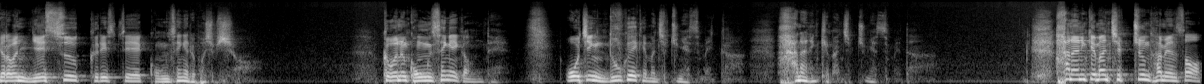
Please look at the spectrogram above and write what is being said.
여러분 예수 그리스도의 공생애를 보십시오. 그분은 공생애 가운데 오직 누구에게만 집중했습니까? 하나님께만 집중했습니다. 하나님께만 집중하면서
